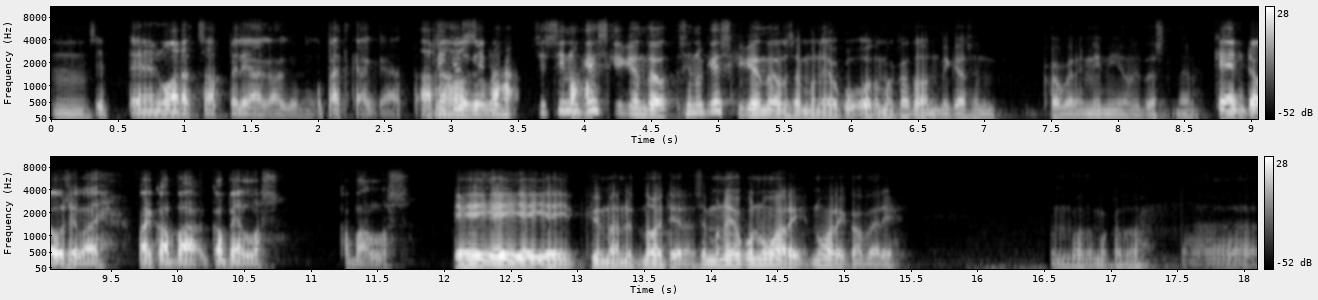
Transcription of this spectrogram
Mm. sitten ei ne nuoret saa peliaikaa kyllä niin pätkääkään. Että Mikä Arsenal on kyllä siinä, vähän, siis siinä on, keskikentällä, siinä on keskikentällä semmoinen joku, oota mä katon mikä sen kaverin nimi oli tästä näin. Ken Dousey vai, vai Kapa, Kapellos? Kapallos. Ei, ei, ei, ei, kyllä mä nyt noin tiedän. Semmoinen joku nuori, nuori kaveri. Oota mä katon. Öö,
